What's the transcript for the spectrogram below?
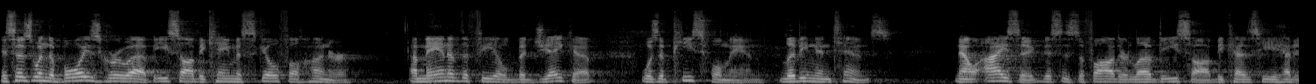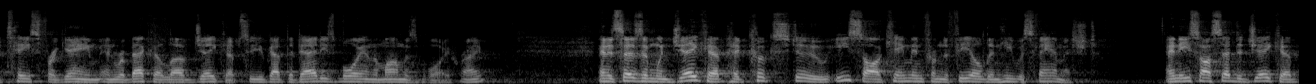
It says, When the boys grew up, Esau became a skillful hunter, a man of the field, but Jacob was a peaceful man, living in tents. Now, Isaac, this is the father, loved Esau because he had a taste for game, and Rebekah loved Jacob. So you've got the daddy's boy and the mama's boy, right? And it says, And when Jacob had cooked stew, Esau came in from the field and he was famished. And Esau said to Jacob,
